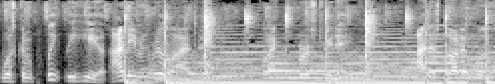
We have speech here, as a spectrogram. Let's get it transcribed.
was completely healed. I didn't even realize it for like the first three days. I just thought it was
